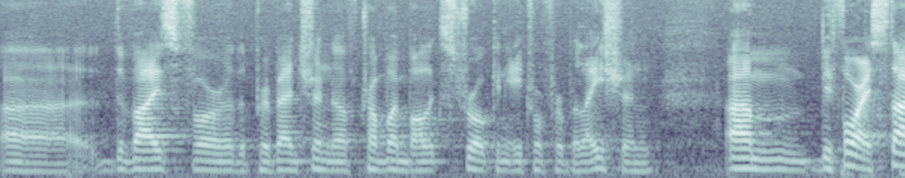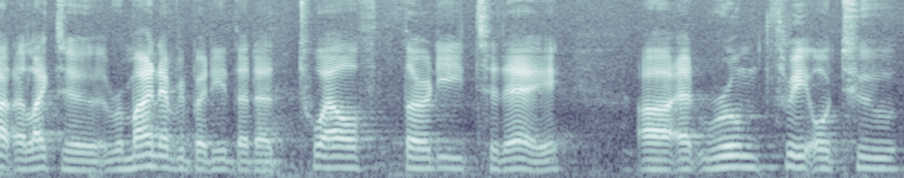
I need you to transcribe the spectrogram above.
uh, device for the prevention of thromboembolic stroke and atrial fibrillation. Um, before I start, I'd like to remind everybody that at 12.30 today, uh, at room 302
